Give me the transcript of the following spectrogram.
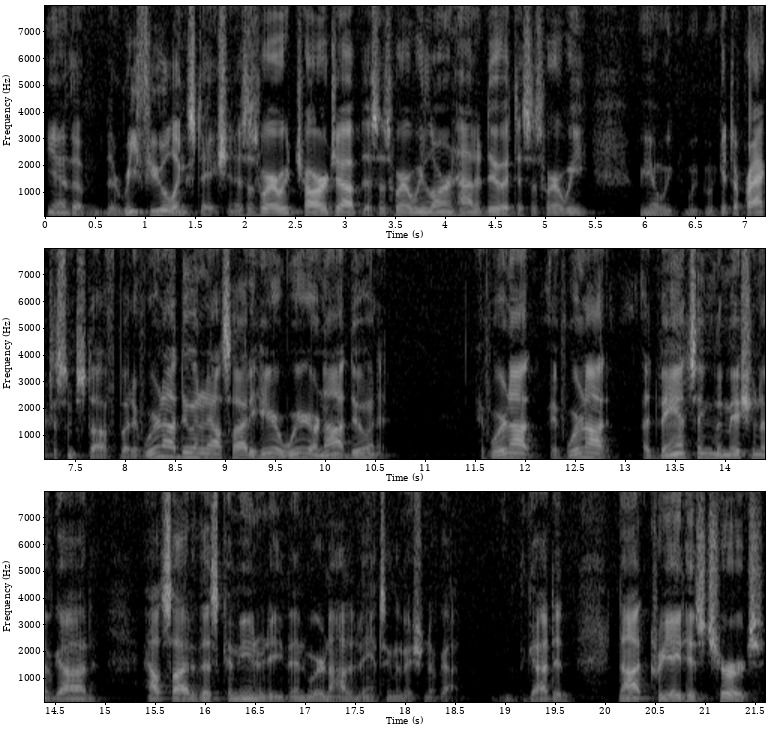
you know, the, the refueling station. This is where we charge up. This is where we learn how to do it. This is where we, you know, we, we, we get to practice some stuff. But if we're not doing it outside of here, we are not doing it. If we're not, if we're not advancing the mission of God outside of this community, then we're not advancing the mission of God. God did not create his church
